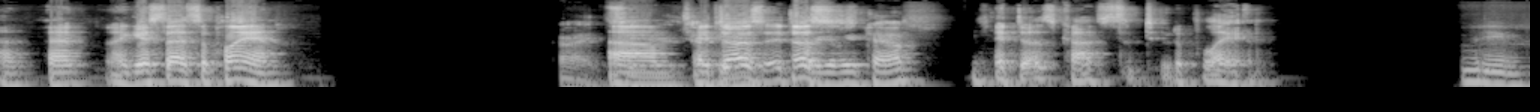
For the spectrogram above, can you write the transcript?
Uh, that I guess that's the plan. All right. so Um, it does. It does. You leave town. It does constitute a plan. I mean,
